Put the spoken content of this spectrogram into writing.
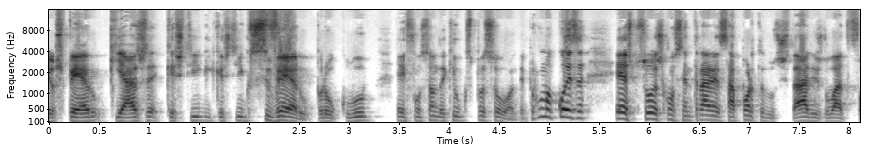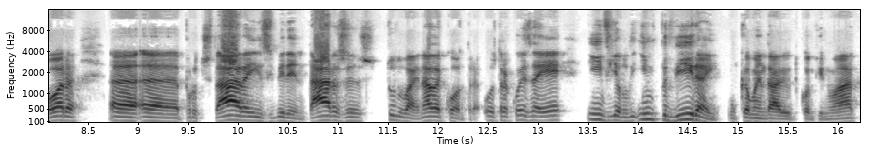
eu espero que haja castigo e castigo severo para o clube em função daquilo que se passou ontem. Porque uma coisa é as pessoas concentrarem-se à porta dos estádios, do lado de fora, a, a protestarem, exibirem tarjas, tudo bem, nada contra. Outra coisa é impedirem o calendário de continuar,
